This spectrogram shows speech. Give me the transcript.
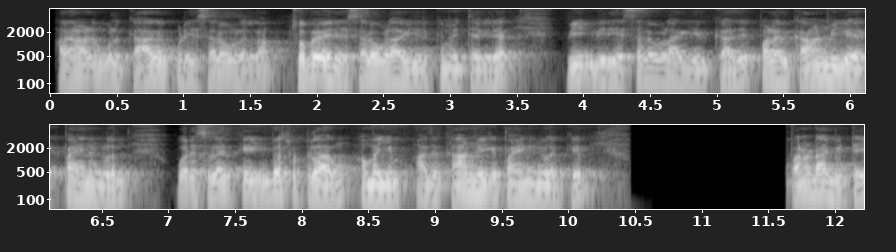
அதனால் உங்களுக்கு ஆகக்கூடிய செலவுகள் எல்லாம் சுபவேரிய செலவுகளாக இருக்குமே தவிர வீண் வீரிய செலவுகளாக இருக்காது. பலருக்கு ஆன்மீக பயணங்களும் ஒரு சிலருக்கு இன்ப சுற்றலாகவும் அமையும். அதற்கு ஆன்மீக பயணங்களுக்கு பன்னெண்டாம் வீட்டை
